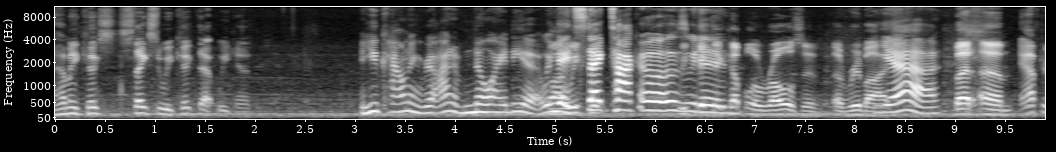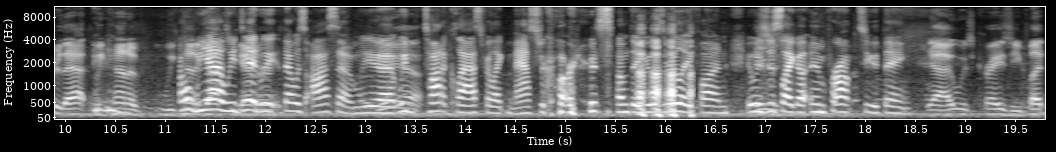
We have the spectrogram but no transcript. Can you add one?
How many cooks steaks did we cook that weekend? Are you counting? Real? I have no idea. We Well, made we steak tacos. We, We, did. a couple of rolls of, of ribeye. Yeah. But um, after that, we kind of we Oh kind of yeah, we together. did. We, that was awesome. We uh, we Yeah. taught a class for like Mastercard or something. It was really fun. It was It just was- like an impromptu thing. Yeah, it was crazy. But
